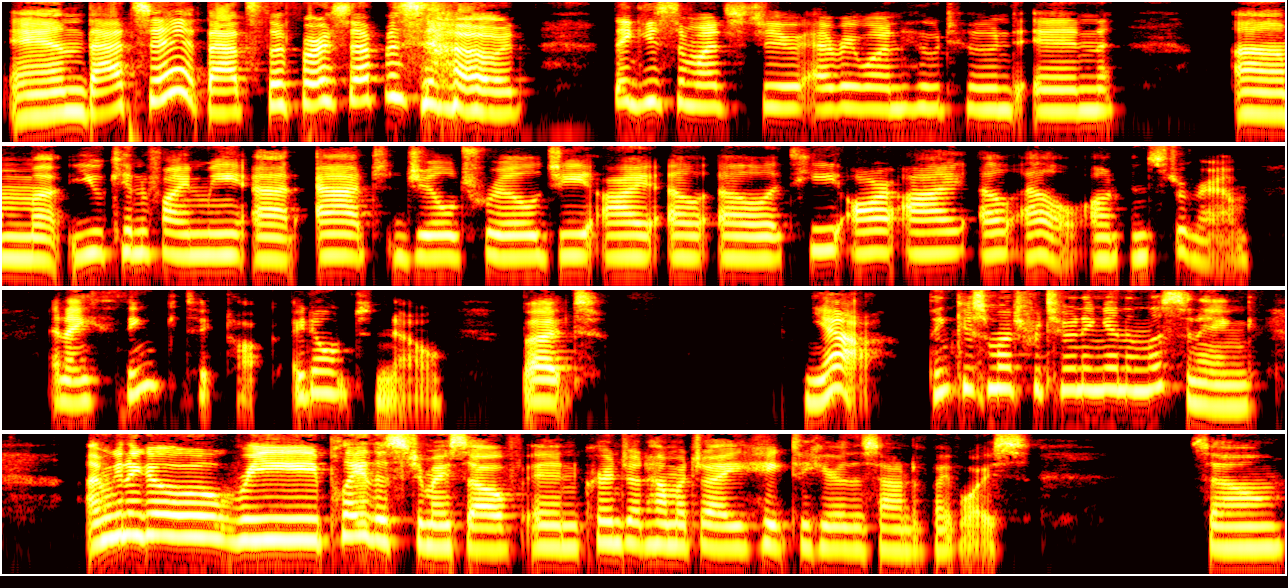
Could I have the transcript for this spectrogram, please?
And that's it. That's the first episode. Thank you so much to everyone who tuned in. Um, you can find me at at Gill Trill, G I L L T R I L L on Instagram. And I think TikTok. I don't know. But yeah, thank you so much for tuning in and listening. I'm to go replay this to myself and cringe at how much I hate to hear the sound of my voice. So,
